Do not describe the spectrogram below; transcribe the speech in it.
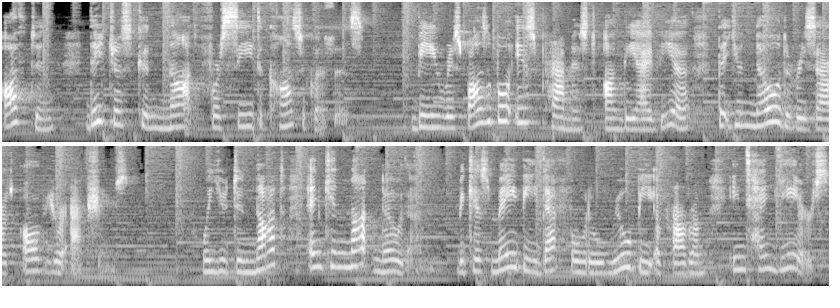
Often, they just could not foresee the consequences. Being responsible is premised on the idea that you know the result of your actions. When you do not and cannot know them, because maybe that photo will be a problem in 10 years,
